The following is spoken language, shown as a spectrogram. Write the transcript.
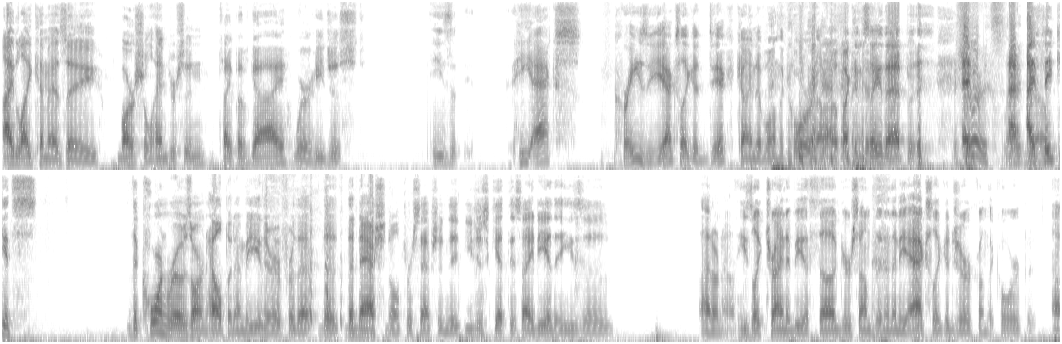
I like him as a Marshall Henderson type of guy, where he just he's he acts crazy. He acts like a dick kind of on the court. I don't know if I can say that, but Sure, I, I think it's the cornrows aren't helping him either for the, the, the national perception. That you just get this idea that he's a I don't know. He's like trying to be a thug or something, and then he acts like a jerk on the court. But uh,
